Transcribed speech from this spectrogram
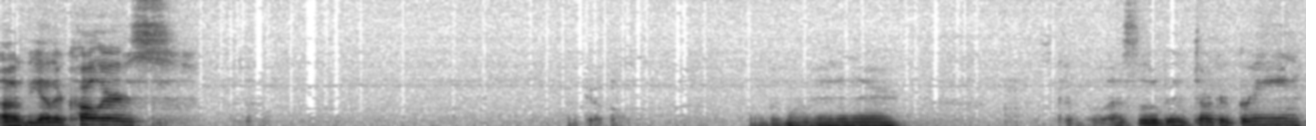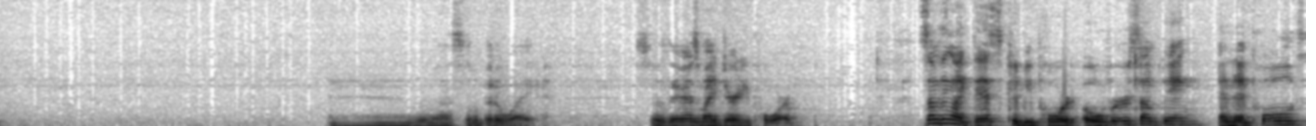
of the other colors. more red in last little bit of darker green. And the last little bit of white. So there's my dirty pour. Something like this could be poured over something and then pulled.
